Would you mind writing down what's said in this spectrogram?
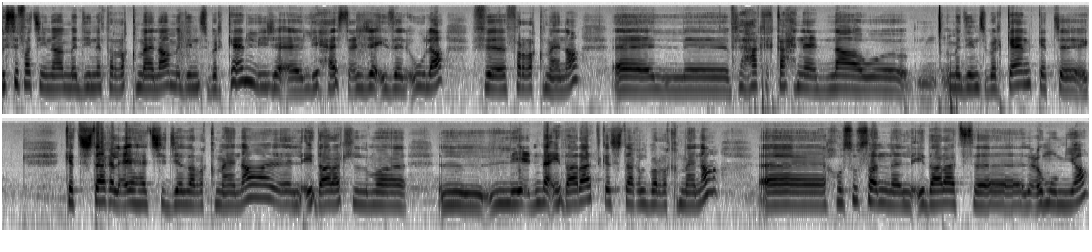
بصفتنا مدينة الرقمنة مدينة بركان اللي. اللي حاس على الجائزة الأولى في, في الرقمنه آه، في الحقيقة إحنا عندنا مدينة بركان كت كتشتغل على هذا الشيء ديال الرقمنه الإدارات الم... اللي عندنا إدارات كتشتغل بالرقمنه آه، خصوصا الإدارات آه، العمومية.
